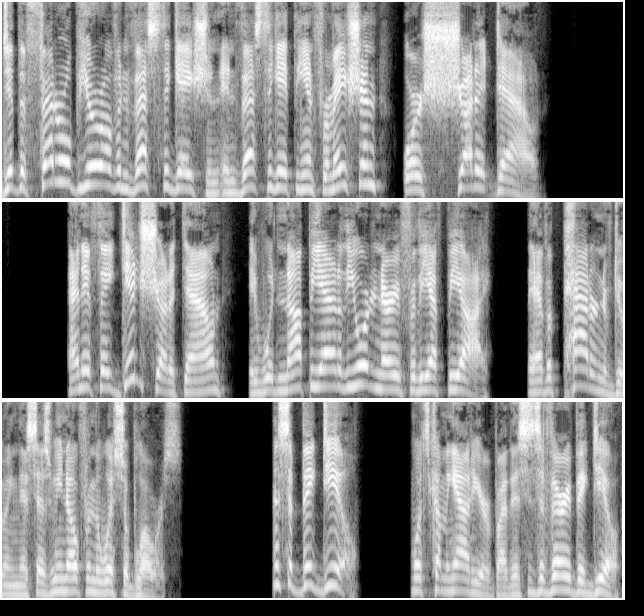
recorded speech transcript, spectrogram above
Did the Federal Bureau of Investigation investigate the information or shut it down? And if they did shut it down, it would not be out of the ordinary for the FBI. They have a pattern of doing this, as we know from the whistleblowers. That's a big deal. What's coming out here by this? It's a very big deal.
